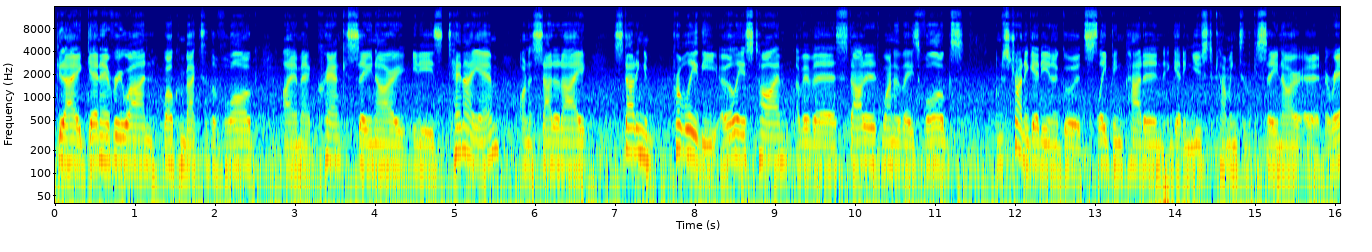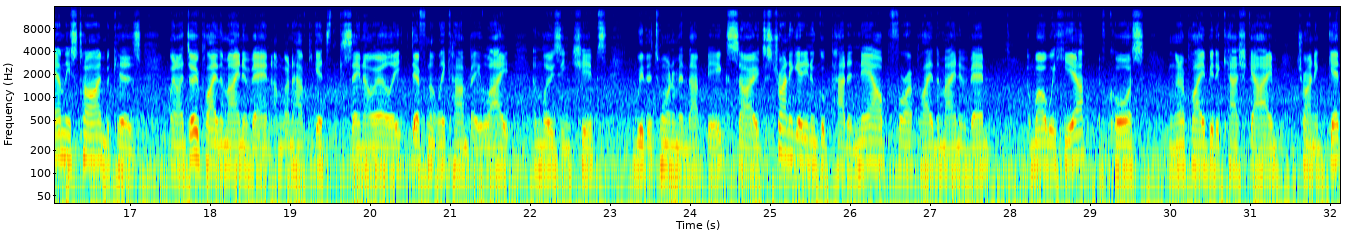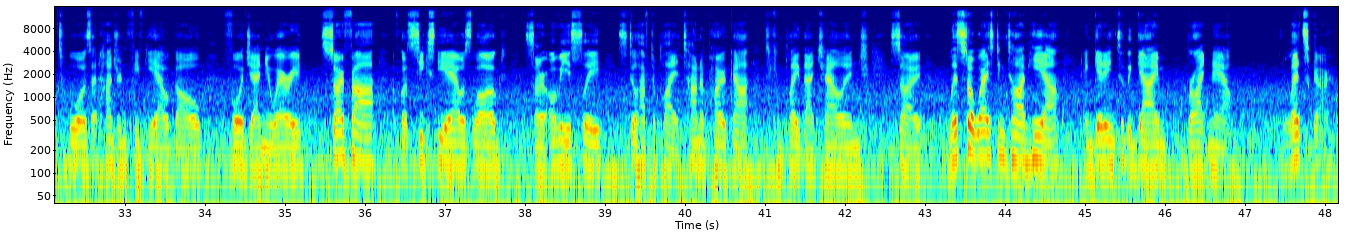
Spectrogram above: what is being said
G'day again everyone, welcome back to the vlog. I am at Crown Casino. It is 10am on a Saturday, starting in probably the earliest time I've ever started one of these vlogs. I'm just trying to get in a good sleeping pattern and getting used to coming to the casino uh, around this time because when I do play the main event, I'm going to have to get to the casino early. Definitely can't be late and losing chips with a tournament that big. So just trying to get in a good pattern now before I play the main event. And while we're here, of course, I'm going to play a bit of cash game, trying to get towards that 150 hour goal for January. So far, I've got 60 hours logged, so obviously still have to play a ton of poker to complete that challenge. So let's stop wasting time here and get into the game right now. Let's go.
